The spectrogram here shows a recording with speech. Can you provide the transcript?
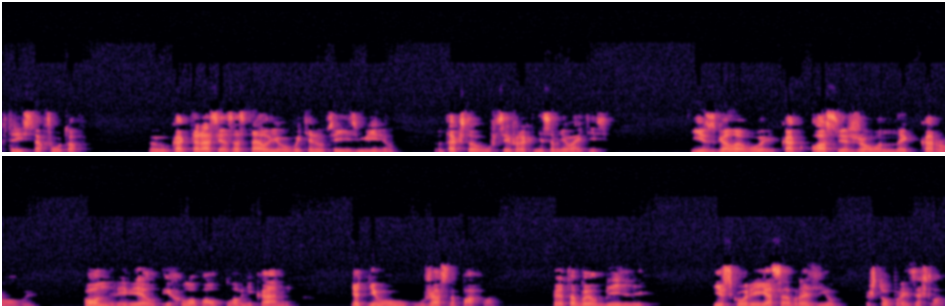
в 300 футов. Ну, как-то раз я заставил его вытянуться и измерил, так что в цифрах не сомневайтесь. И с головой, как у освежеванной коровы. Он ревел и хлопал плавниками, от него ужасно пахло. Это был Билли. И вскоре я сообразил, что произошло.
